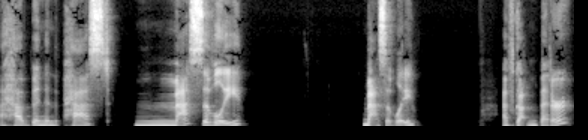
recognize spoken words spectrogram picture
I have been in the past massively, massively. I've gotten better,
